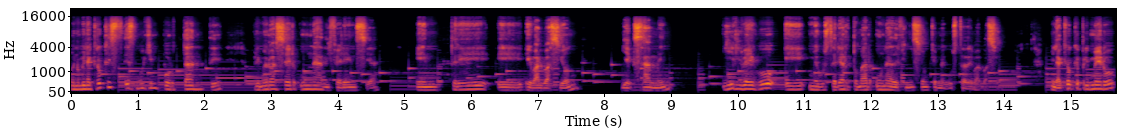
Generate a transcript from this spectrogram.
Bueno, mira, creo que es, muy importante primero hacer una diferencia entre eh, evaluación y examen y luego eh, me gustaría retomar una definición que me gusta de evaluación. Mira, creo que primero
